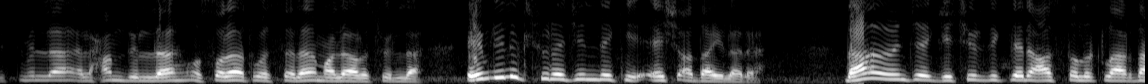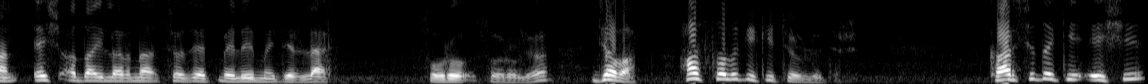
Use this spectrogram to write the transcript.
Bismillah, elhamdülillah, ve salatu ve selamu ala Resulullah. Evlilik sürecindeki eş adayları, daha önce geçirdikleri hastalıklardan eş adaylarına söz etmeli midirler? Soru soruluyor. Cevap, hastalık iki türlüdür. Karşıdaki eşi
